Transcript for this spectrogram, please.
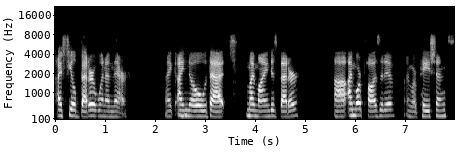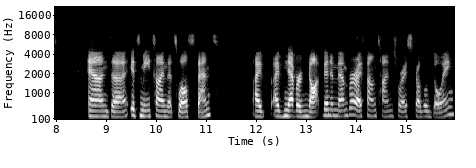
I feel better when i'm there. Like i Mhm. know that my mind is better. Uh, i'm more positive i'm more patient and uh, it's me time that's well spent. I've i've never not been a member. I found times where i struggled going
